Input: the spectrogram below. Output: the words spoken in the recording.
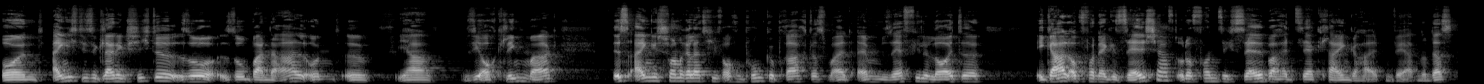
Und eigentlich diese kleine Geschichte, so, so banal und äh, ja, sie auch klingen mag, ist eigentlich schon relativ auf den Punkt gebracht, dass halt ähm, sehr viele Leute, egal ob von der Gesellschaft oder von sich selber, halt sehr klein gehalten werden. Und dass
